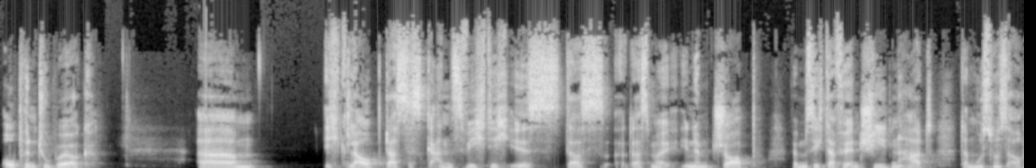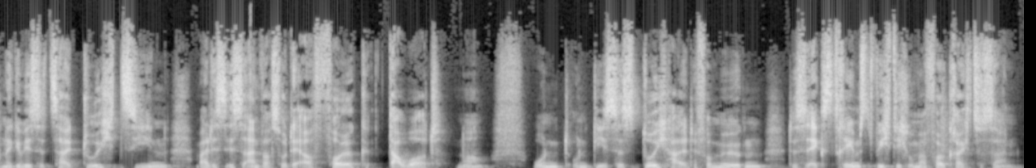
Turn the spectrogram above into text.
Open to Work. Ähm, ich glaube, dass es ganz wichtig ist, dass, dass man in einem Job wenn man sich dafür entschieden hat, dann muss man es auch eine gewisse Zeit durchziehen, weil es ist einfach so, der Erfolg dauert. Ne? Und, und dieses Durchhaltevermögen, das ist extremst wichtig, um erfolgreich zu sein.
